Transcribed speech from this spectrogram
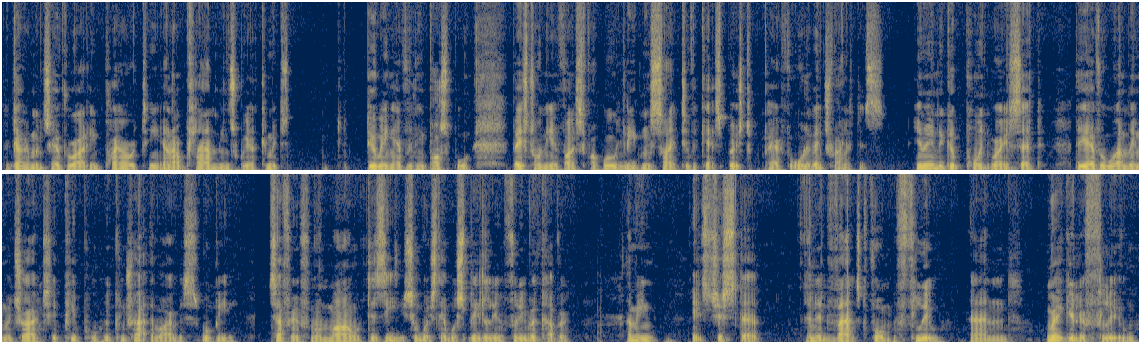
the government's overriding priority, and our plan means we are committed to doing everything possible based on the advice of our world leading scientific experts to prepare for all eventualities. He made a good point where he said, the overwhelming majority of people who contract the virus will be suffering from a mild disease from which they will speedily and fully recover. I mean, it's just a, an advanced form of flu, and regular flu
